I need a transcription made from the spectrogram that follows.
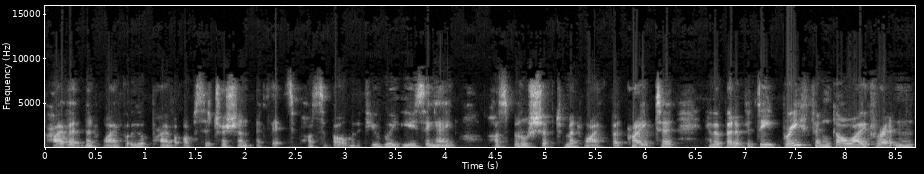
private midwife or your private obstetrician, if that's possible, if you weren't using a hospital shift midwife. But great to have a bit of a debrief and go over it and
